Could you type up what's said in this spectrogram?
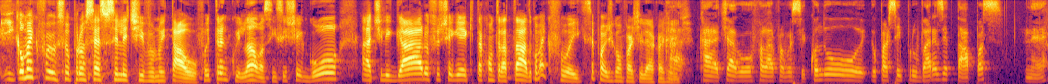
E como é que foi o seu processo seletivo no Itaú? Foi tranquilão, assim? Você chegou, ah, te ligaram, eu cheguei aqui, tá contratado? Como é que foi? O que você pode compartilhar com a gente? Cara, cara Thiago, eu vou falar para você. Quando eu passei por várias etapas, né?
